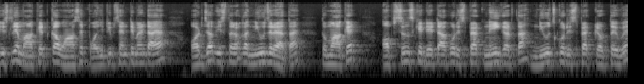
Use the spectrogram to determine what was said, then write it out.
इसलिए मार्केट का वहाँ से पॉजिटिव सेंटिमेंट आया और जब इस तरह का न्यूज़ रहता है तो मार्केट ऑप्शन के डेटा को रिस्पेक्ट नहीं करता न्यूज़ को रिस्पेक्ट करते हुए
